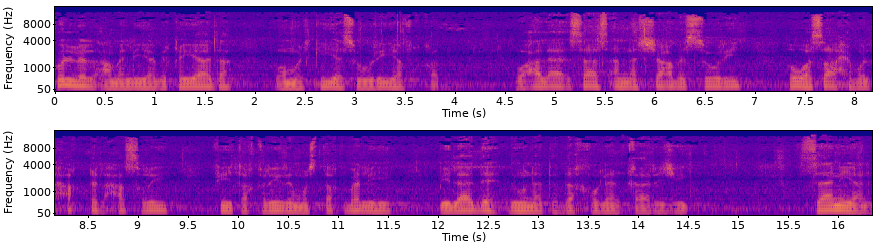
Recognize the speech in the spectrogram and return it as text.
كل العملية بقيادة وملكية سورية فقط وعلى أساس أن الشعب السوري هو صاحب الحق الحصري في تقرير مستقبله بلاده دون تدخل خارجي. ثانيا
